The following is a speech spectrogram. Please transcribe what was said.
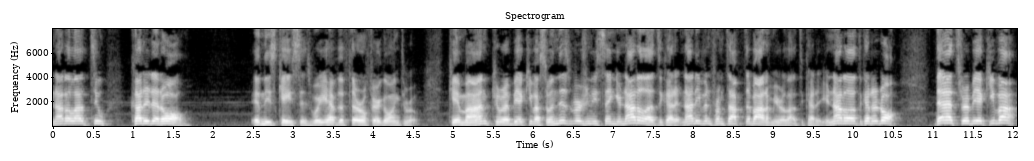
not allowed to cut it at all in these cases where you have the thoroughfare going through. So in this version, he's saying you're not allowed to cut it. Not even from top to bottom, you're allowed to cut it. You're not allowed to cut it at all. That's Rabbi Akiva.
